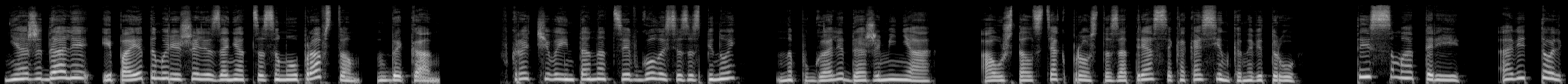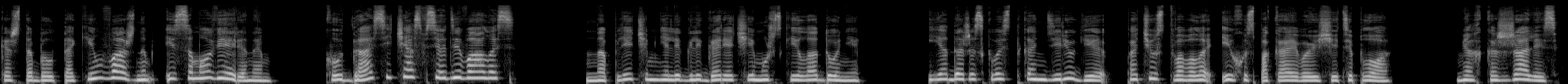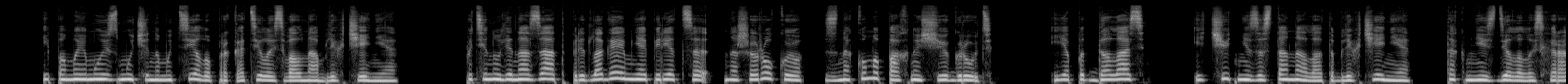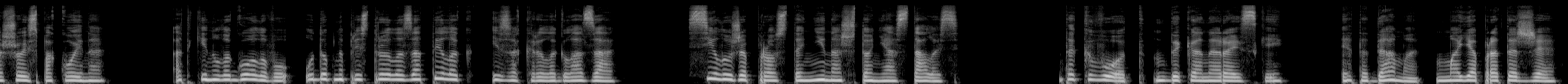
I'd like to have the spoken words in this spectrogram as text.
Не ожидали и поэтому решили заняться самоуправством, декан. Вкрадчивые интонации в голосе за спиной напугали даже меня, а уж толстяк просто затрясся, как осинка на ветру. «Ты смотри, а ведь только что был таким важным и самоуверенным. Куда сейчас все девалось?» На плечи мне легли горячие мужские ладони. Я даже сквозь ткань дерюги почувствовала их успокаивающее тепло. Мягко сжались, и по моему измученному телу прокатилась волна облегчения. Потянули назад, предлагая мне опереться на широкую, знакомо пахнущую грудь. Я поддалась и чуть не застонала от облегчения, так мне сделалось хорошо и спокойно. Откинула голову, удобно пристроила затылок и закрыла глаза. Сил уже просто ни на что не осталось. Так вот, декан Арайский, эта дама — моя протеже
